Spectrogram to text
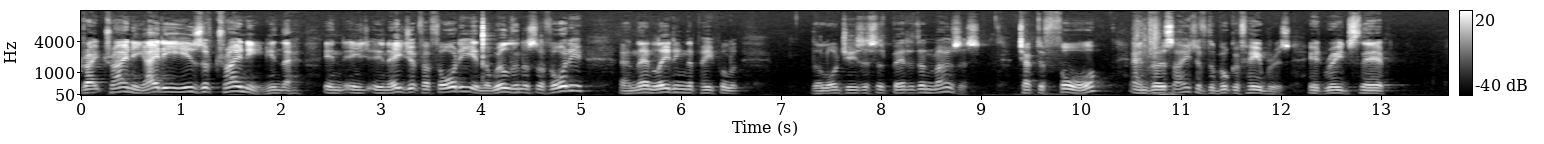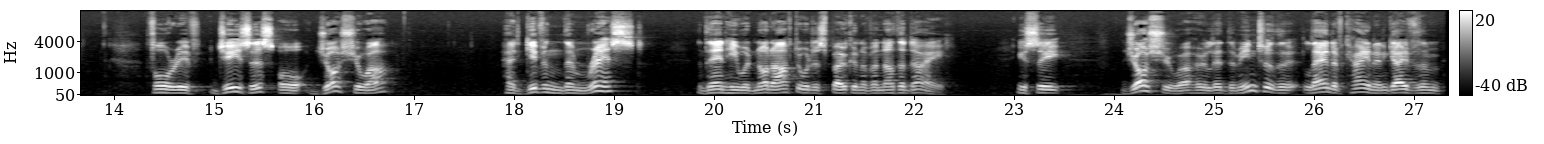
Great training, 80 years of training in, the, in, in Egypt for 40, in the wilderness for 40, and then leading the people The Lord Jesus is better than Moses. Chapter 4 and verse 8 of the book of Hebrews, it reads there For if Jesus or Joshua had given them rest, then he would not afterward have spoken of another day. You see, Joshua, who led them into the land of Canaan, gave them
